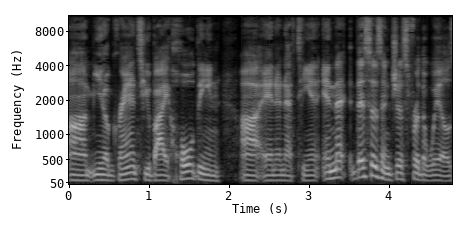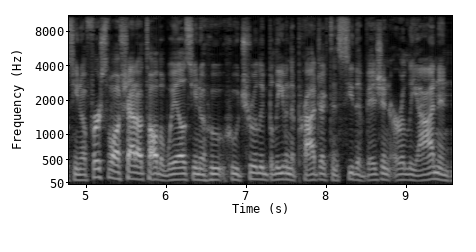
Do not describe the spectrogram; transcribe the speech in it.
um, you know grant you by holding uh, an NFT. And, that, this isn't just for the whales. You know, first of all, shout out to all the whales, you know, who who truly believe in the project and see the vision early on and,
